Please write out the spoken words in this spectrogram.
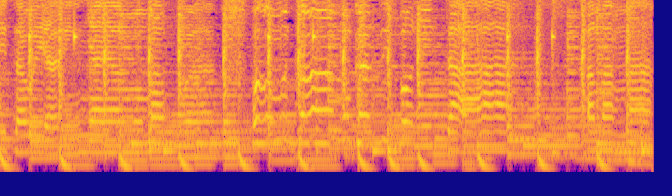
kitawe yalinnya ya mumagwa omuto mugazi bonita. Kamama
